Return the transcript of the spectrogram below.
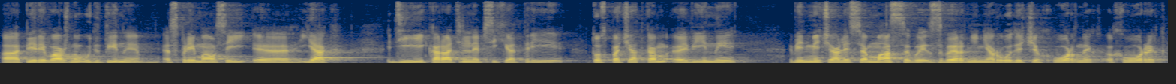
переважно у дитини, сприймався е, як дії карательної психіатрії, то з початком е, війни відмічалися масові звернення родичів хворих,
